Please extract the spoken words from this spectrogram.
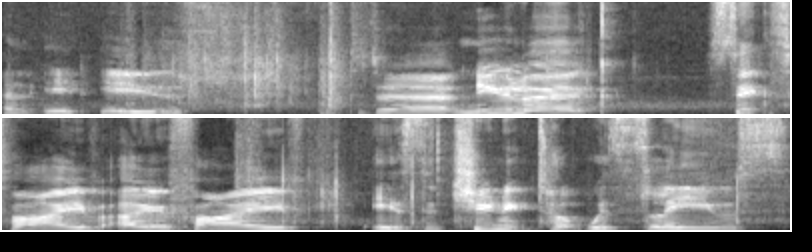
And it is New Look 6505. It's the tunic top with sleeves.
